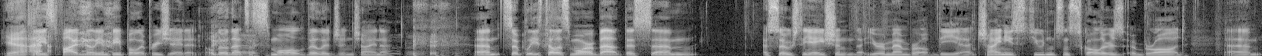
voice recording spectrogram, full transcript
Yeah, at I- least five million people appreciate it, although that's a small village in China. Um, so please tell us more about this um, association that you're a member of, the uh, Chinese Students and Scholars Abroad. Um,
